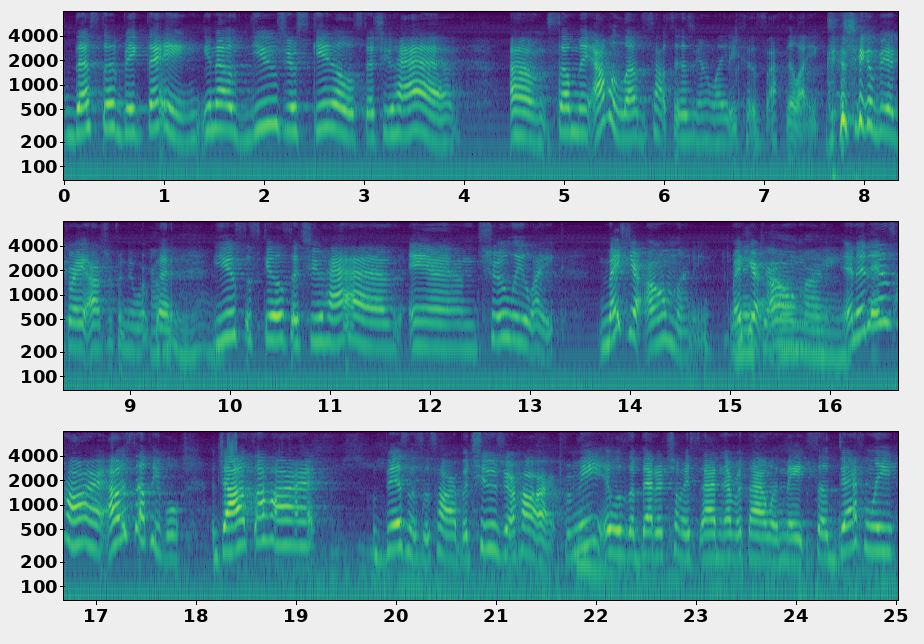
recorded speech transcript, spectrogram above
that's the big thing. You know, use your skills that you have. Um, so many, I would love to talk to this young lady because I feel like she could be a great entrepreneur. But oh, yeah. use the skills that you have and truly like make your own money. Make, make your, your, own, money. money. And it is hard. I always tell people, jobs are hard, business is hard, but choose your heart. For me, it was a better choice that I never thought I would make. So definitely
